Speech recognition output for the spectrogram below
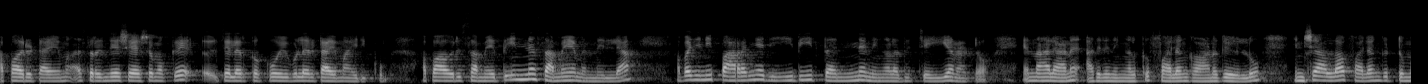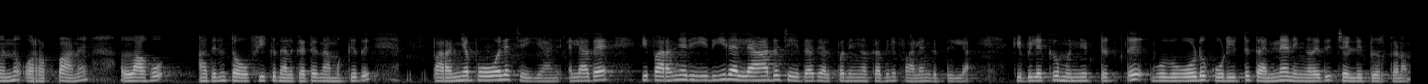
അപ്പോൾ ആ ഒരു ടൈം അസറിന്റെ ശേഷമൊക്കെ ചിലർക്കൊക്കെ ഒഴിവുള്ള ഒരു ടൈം ആയിരിക്കും. അപ്പോൾ ആ ഒരു സമയത്ത് ഇന്ന സമയമെന്നില്ല അപ്പം ഇനി പറഞ്ഞ രീതിയിൽ തന്നെ നിങ്ങളത് ചെയ്യണം കേട്ടോ. എന്നാലാണ് അതിന് നിങ്ങൾക്ക് ഫലം കാണുകയുള്ളൂ. ഇൻഷാ ഫലം കിട്ടുമെന്ന് ഉറപ്പാണ്. അള്ളാഹു അതിന് തൗഫീക്ക് നൽകട്ടെ. നമുക്കിത് പറഞ്ഞ പോലെ ചെയ്യാൻ. അല്ലാതെ ഈ പറഞ്ഞ രീതിയിലല്ലാതെ ചെയ്താൽ ചിലപ്പോൾ നിങ്ങൾക്കതിന് ഫലം കിട്ടില്ല. കിബിലേക്ക് മുന്നിട്ടിട്ട് വുളുവോട് കൂടിയിട്ട് തന്നെ നിങ്ങളിത് ചൊല്ലി തീർക്കണം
